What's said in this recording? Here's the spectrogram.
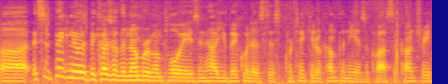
uh, this is big news because of the number of employees and how ubiquitous this particular company is across the country.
